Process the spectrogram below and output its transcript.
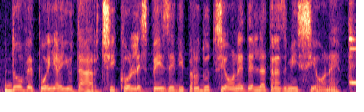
dove puoi aiutarci con le spese di produzione della trasmissione.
